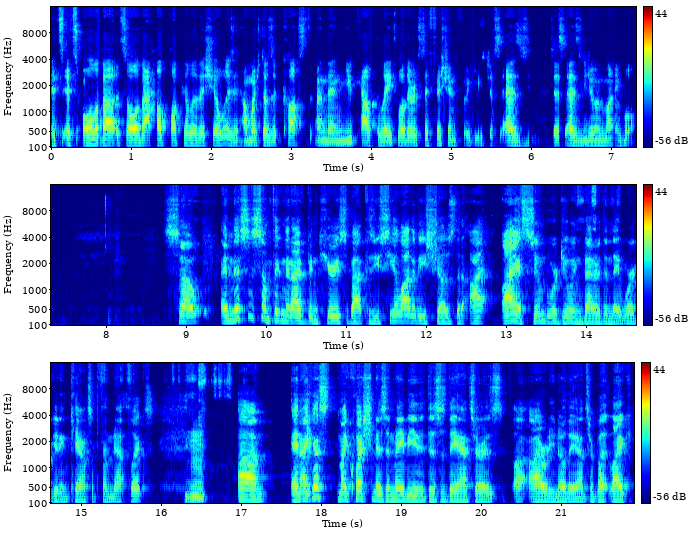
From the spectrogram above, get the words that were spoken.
it's it's all about it's all about how popular the show is and how much does it cost, and then you calculate whether it's efficient for you, just as just as you do in Moneyball. So, and this is something that I've been curious about because you see a lot of these shows that I I assumed were doing better than they were getting canceled from Netflix. Mhm. Um, and I guess my question is, and maybe that this is the answer, is uh, I already know the answer, but like,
